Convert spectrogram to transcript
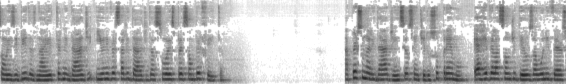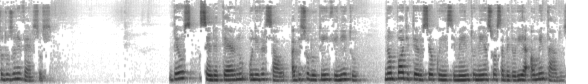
são exibidas na eternidade e universalidade da sua expressão perfeita. A personalidade, em seu sentido supremo, é a revelação de Deus ao universo dos universos. Deus, sendo eterno, universal, absoluto e infinito, não pode ter o seu conhecimento nem a sua sabedoria aumentados.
